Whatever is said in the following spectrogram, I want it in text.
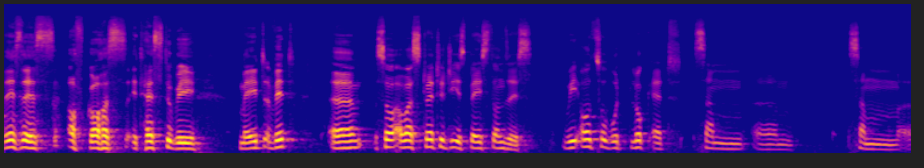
this is, of course, it has to be made a bit. Um, so our strategy is based on this. We also would look at some um, some uh,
